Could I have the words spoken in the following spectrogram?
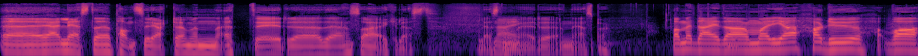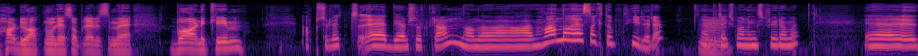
Eh, Jeg leste 'Panserhjerte', men etter eh, det så har jeg ikke lest. Lest noe mer Nesbø. Hva med deg da, Maria? Har du, hva, har du hatt noen leseopplevelse med barnekrim? Absolutt. Eh, Bjørn Sortland han, har- han har jeg snakket om tidligere her på Mm. tekstbehandlingsprogrammet. Eh,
